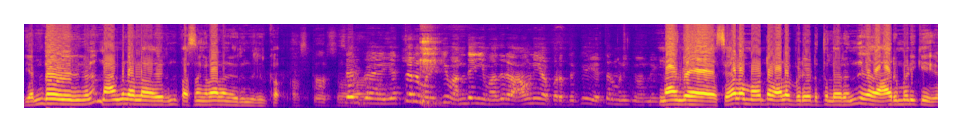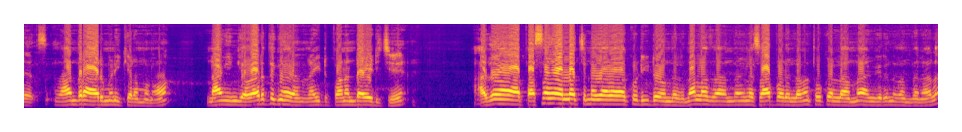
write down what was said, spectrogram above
எந்த ஒரு இதுகளும் நாங்களும் எல்லாம் இருந்து பசங்களாம் இருந்துருக்கோம். சரி இப்ப எத்தனை மணிக்கு வந்தீங்க மதுரை? ஆவணியாபுரத்துக்கு எத்தனை மணிக்கு வந்தீங்க? நாங்கள் சேலம் மாவட்டம் வாழப்பாடி இடத்துல இருந்து ஆறு மணிக்கு சாயந்தரம் ஆறு மணிக்கு கிளம்புனோம். நாங்கள் இங்கே வரத்துக்கு நைட்டு பன்னெண்டாயிடுச்சு அதுவும் பசங்க எல்லாம் சின்னதாக கூட்டிகிட்டு வந்திருந்தாலும் அந்தவங்க சாப்பாடு இல்லாமல் தூக்கம் இல்லாமல் அங்கேருந்து வந்தனால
